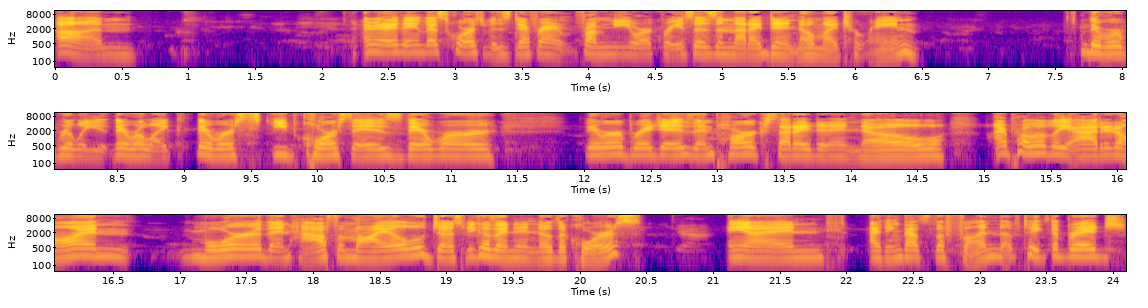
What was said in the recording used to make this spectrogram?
Um, I mean, I think this course was different from New York races in that I didn't know my terrain. There were really there were like there were steep courses, there were there were bridges and parks that I didn't know. I probably added on more than half a mile just because I didn't know the course. And I think that's the fun of Take the Bridge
